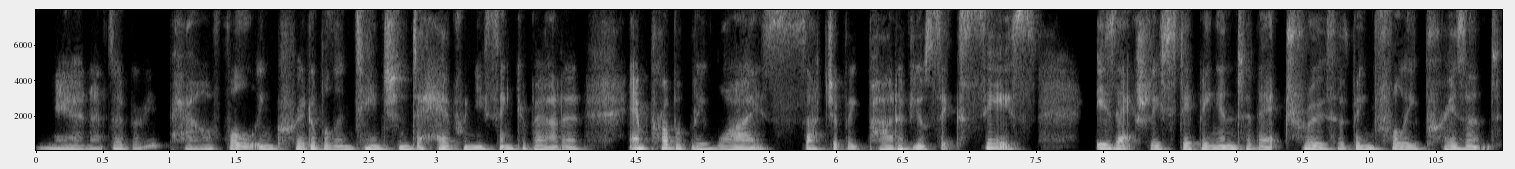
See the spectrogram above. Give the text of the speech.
Yeah, and it's a very powerful, incredible intention to have when you think about it, and probably why such a big part of your success is actually stepping into that truth of being fully present.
